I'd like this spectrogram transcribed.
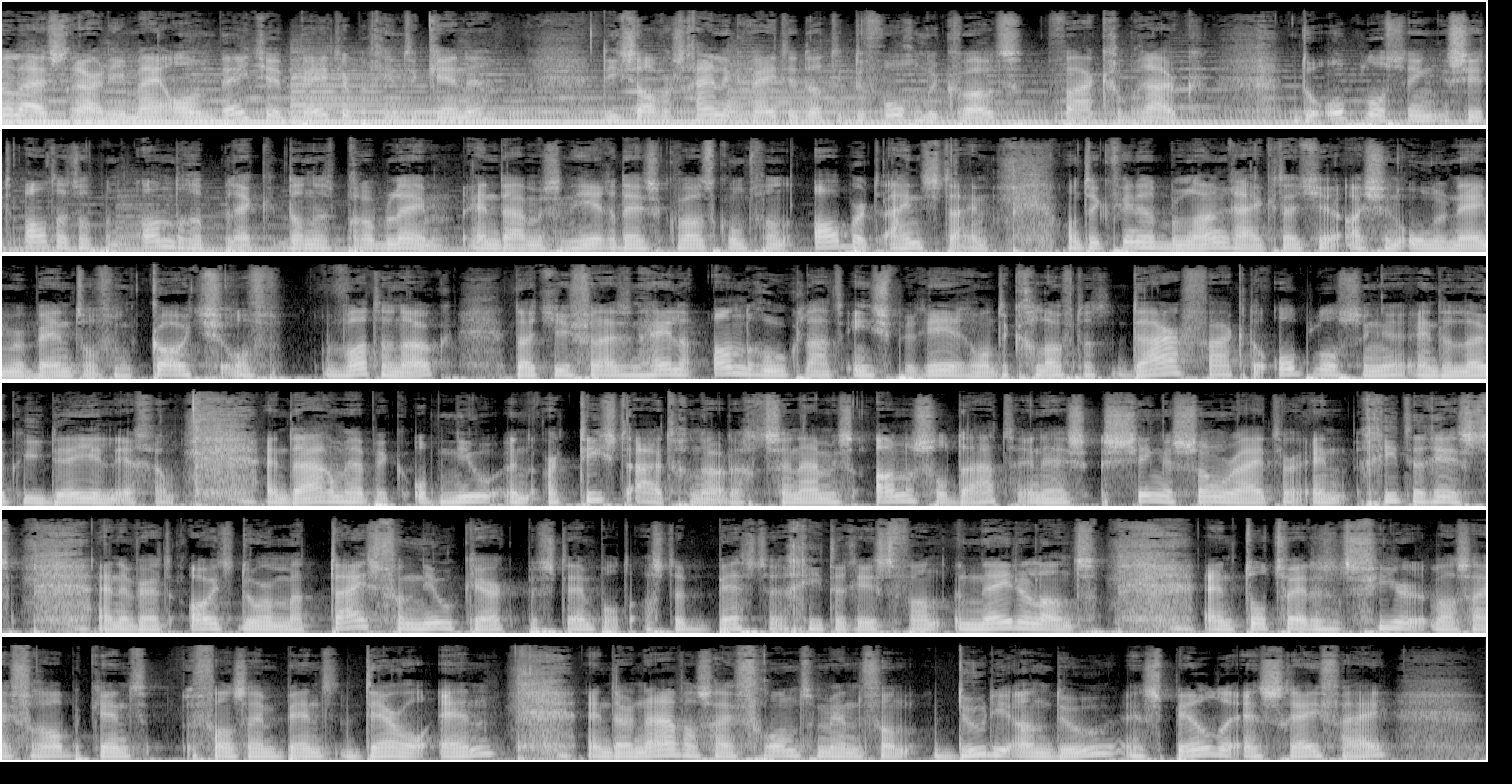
De luisteraar die mij al een beetje beter begint te kennen, die zal waarschijnlijk weten dat ik de volgende quote vaak gebruik. De oplossing zit altijd op een andere plek dan het probleem. En dames en heren, deze quote komt van Albert Einstein. Want ik vind het belangrijk dat je als je een ondernemer bent of een coach of wat dan ook, dat je je vanuit een hele andere hoek laat inspireren. Want ik geloof dat daar vaak de oplossingen en de leuke ideeën liggen. En daarom heb ik opnieuw een artiest uitgenodigd. Zijn naam is Anne Soldaat en hij is singer-songwriter en gitarist. En hij werd ooit door Matthijs van Nieuwkerk bestempeld als de beste gitarist van Nederland. En tot 2004 was hij vooral bekend van zijn band Daryl N. En daarna was hij frontman van Doody Undo en speelde en schreef hij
